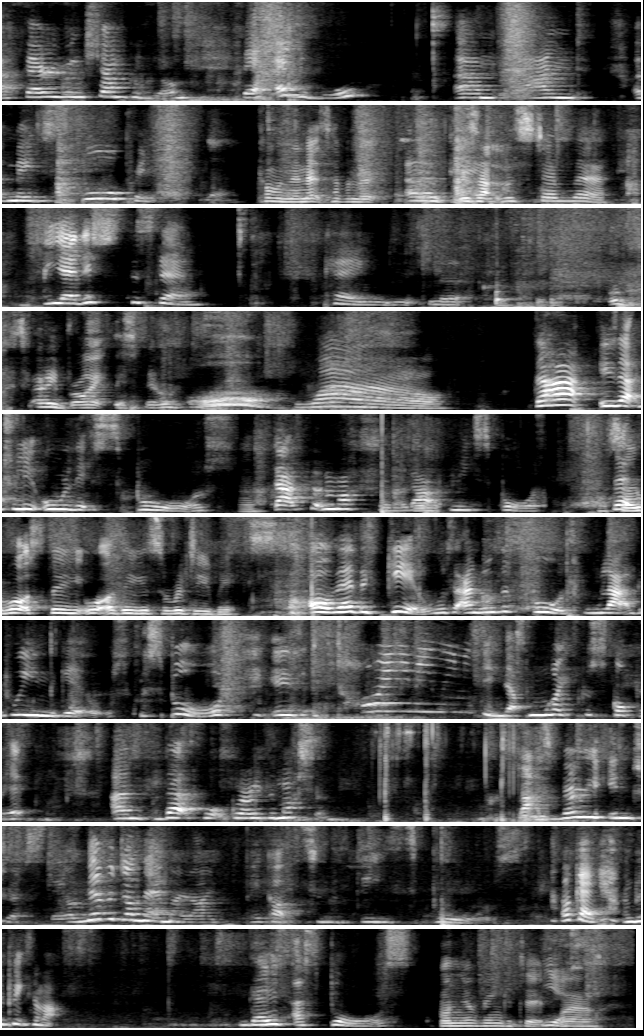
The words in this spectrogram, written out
yeah, fairy ring champignon. They're edible. Um, and I've made a spore print of them. Come on then, let's have a look. Okay. Is that the stem there? Yeah, this is the stem. Okay, look. Oh, it's very bright, this film. Oh, Wow. That is actually all its spores. That's the mushroom without oh. any spores. So what's the what are these ridgy bits? Oh, they're the gills, and all the spores fall out between the gills. The spore is a tiny, weeny thing that's microscopic, and that's what grows the mushroom. That's very interesting. I've never done that in my life. Pick up some of these spores. Okay, I'm gonna pick them up. Those are spores. On your fingertip. Yes.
